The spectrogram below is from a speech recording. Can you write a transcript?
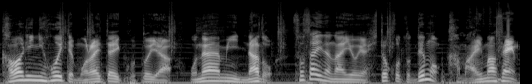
代わりに吠えてもらいたいことやお悩みなど、些細な内容や一言でも構いません。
